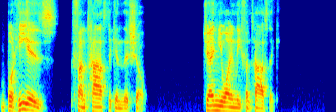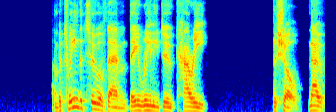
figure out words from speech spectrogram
but he is fantastic in this show. Genuinely fantastic. And between the two of them, they really do carry the show. Now,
